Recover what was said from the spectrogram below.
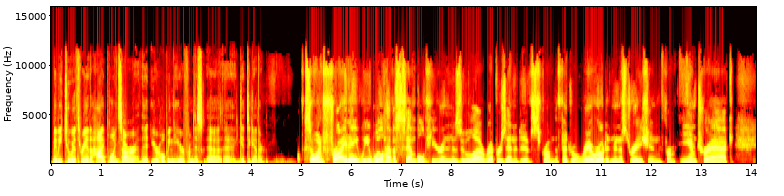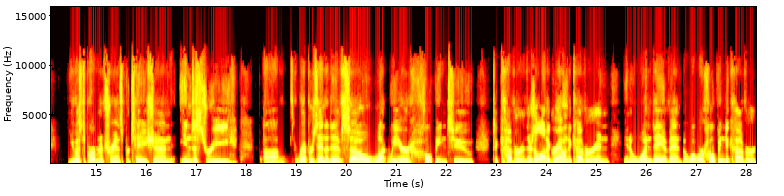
maybe two or three of the high points are that you're hoping to hear from this uh, uh, get together? So on Friday, we will have assembled here in Missoula representatives from the Federal Railroad Administration, from Amtrak, U.S. Department of Transportation, industry, um, representatives. So what we are hoping to to cover, and there's a lot of ground to cover in in a one day event, but what we're hoping to cover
